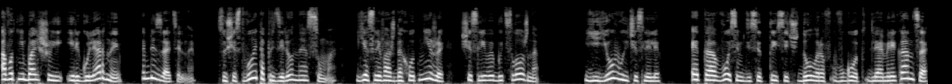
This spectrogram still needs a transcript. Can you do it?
а вот небольшие и регулярные обязательны. Существует определенная сумма. Если ваш доход ниже, счастливой быть сложно. Ее вычислили – это 80 тысяч долларов в год для американца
